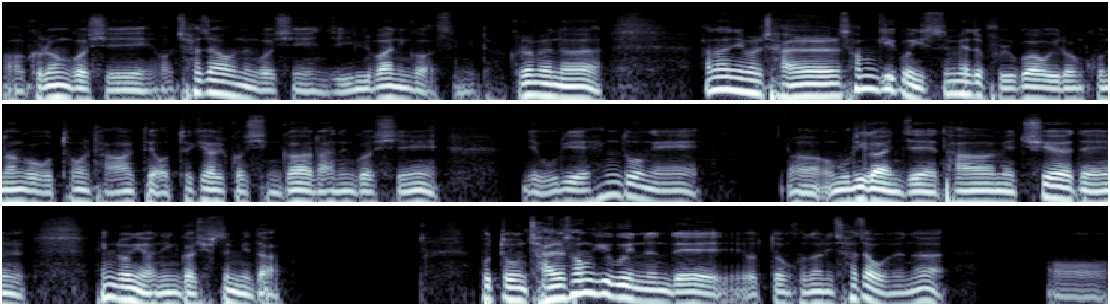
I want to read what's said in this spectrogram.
어, 그런 것이 어, 찾아오는 것이 이제 일반인 것 같습니다. 그러면은 하나님을 잘 섬기고 있음에도 불구하고 이런 고난과 고통을 당할 때 어떻게 할 것인가라는 것이 이제 우리의 행동에 어, 우리가 이제 다음에 취해야 될 행동이 아닌가 싶습니다. 보통 잘 섬기고 있는데 어떤 고난이 찾아오면은 어,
